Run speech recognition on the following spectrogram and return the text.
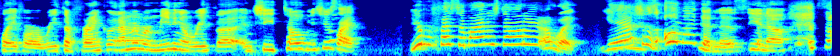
play for Aretha Franklin. I remember meeting Aretha and she told me, she was like, You're Professor Miner's daughter? I'm like, yeah. She goes, oh my goodness, you know. So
